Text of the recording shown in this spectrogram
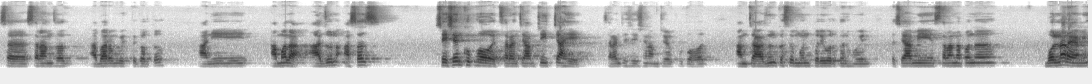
स सरांचा आभार व्यक्त करतो. आणि आम्हाला अजून असंच सेशन खूप हवं आहेत. सरांची आमची इच्छा आहे. सरांचे सेशन आमच्या खूप हवं आहेत. आमचं अजून कसं मन परिवर्तन होईल तसे आम्ही सरांना पण बोलणार आहे आम्ही.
